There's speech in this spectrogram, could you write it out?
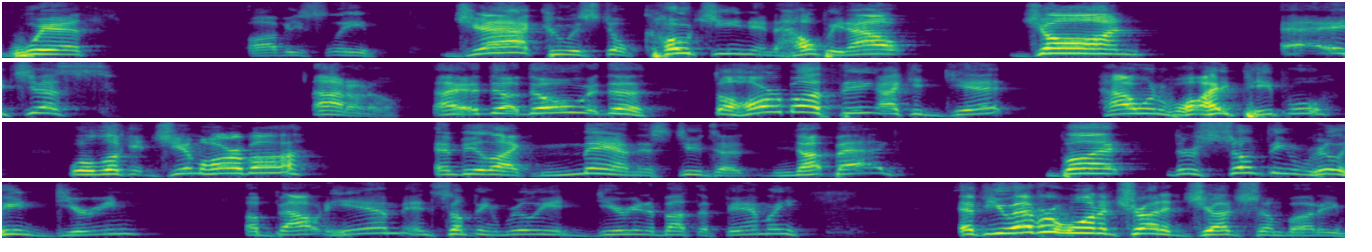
with obviously Jack, who is still coaching and helping out. John, it just, I don't know. I, the, the the the Harbaugh thing, I could get how and why people will look at Jim Harbaugh and be like, "Man, this dude's a nutbag." But there's something really endearing about him and something really endearing about the family. If you ever want to try to judge somebody,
